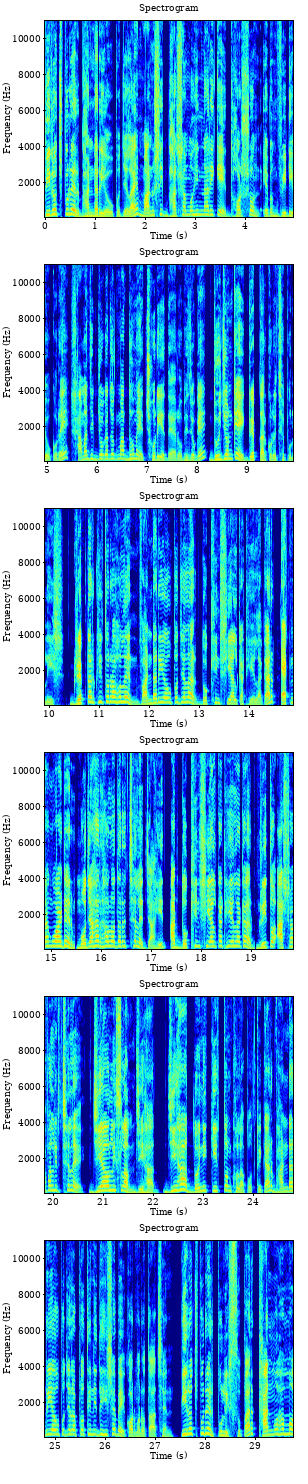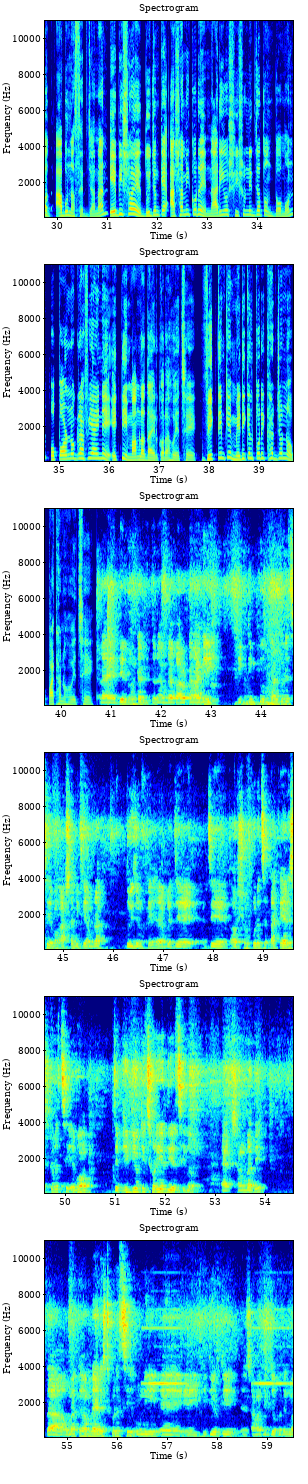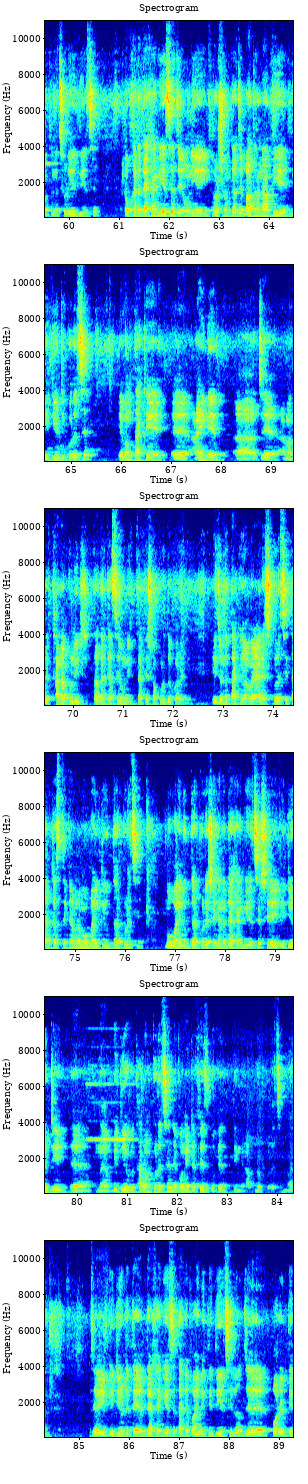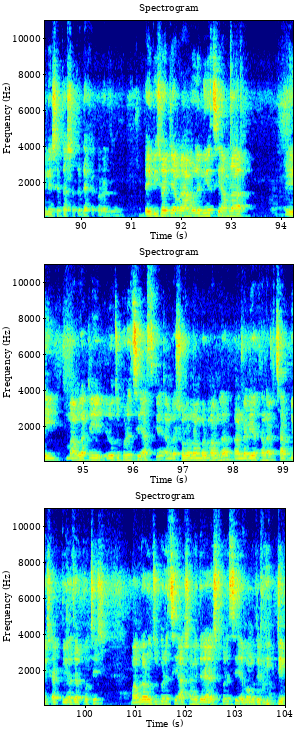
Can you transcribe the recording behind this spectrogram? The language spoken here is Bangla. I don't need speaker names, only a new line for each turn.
পিরোজপুরের ভান্ডারিয়া উপজেলায় মানসিক ভারসাম্যহীন নারীকে ধর্ষণ এবং ভিডিও করে সামাজিক যোগাযোগ মাধ্যমে ছড়িয়ে দেওয়ার অভিযোগে দুইজনকে গ্রেপ্তার করেছে পুলিশ। গ্রেপ্তারকৃতরা হলেন ভান্ডারিয়া উপজেলার দক্ষিণ শিয়ালকাঠি এলাকার এক নং ওয়ার্ডের মোজাহার হাওলাদারের ছেলে জাহিদ আর দক্ষিণ শিয়ালকাঠি এলাকার মৃত আশরাফ আলীর ছেলে জিয়াউল ইসলাম জিহাদ। জিহাদ দৈনিক কীর্তন খোলা পত্রিকার ভান্ডারিয়া উপজেলা প্রতিনিধি হিসেবে কর্মরত আছেন। পিরোজপুরের পুলিশ সুপার খান মোহাম্মদ আবু নাসের জানান, এ বিষয়ে দুইজনকে আসামি করে নারী ও শিশু নির্যাতন দমন ও পর্নোগ্রাফি আইনে একটি মামলা দায়ের করা হয়েছে। ভিকটিমকে মেডিকেল পরীক্ষার জন্য পাঠানো হয়েছে।
প্রায় দেড় ঘণ্টার ভিতরে আমরা বারোটার আগেই ভিকটিমকে উদ্ধার করেছি এবং আসামিকে আমরা দুইজনকে যে যে ধর্ষণ করেছে তাকে অ্যারেস্ট করেছি এবং যে ভিডিওটি ছড়িয়ে দিয়েছিল এক সাংবাদিক তা ওনাকেও আমরা অ্যারেস্ট করেছি। উনি এই ভিডিওটি সামাজিক যোগাযোগের মাধ্যমে ছড়িয়ে দিয়েছে। ওখানে দেখা গিয়েছে যে উনি এই ধর্ষণ কাজে বাধা না দিয়ে ভিডিওটি করেছে এবং তাকে আইনের যে আমাদের থানা পুলিশ, তাদের কাছে উনি তাকে সপর্দ করেনি। এই জন্য তাকেও আমরা অ্যারেস্ট করেছি। তার কাছ থেকে আমরা মোবাইলটি উদ্ধার করেছি। মোবাইল উদ্ধার করে সেখানে দেখা গিয়েছে, সে এই ভিডিওটি ভিডিও ধারণ করেছেন এবং এটা ফেসবুকে তিনি আপলোড করেছেন। যে এই ভিডিওটিতে দেখা গিয়েছে, তাকে ভয়ভীতি দিয়েছিল যে পরের দিন এসে তার সাথে দেখা করার জন্য। এই বিষয়টি আমরা আমলে নিয়েছি, আমরা এই মামলাটি রুজু করেছি আজকে। আমরা ষোলো নম্বর মামলা, ভান্ডারিয়া থানার ছাব্বিশ আট দুই হাজার পঁচিশ মামলা রুজু করেছি, আসামিদের অ্যারেস্ট করেছি এবং যে ভিকটিম,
